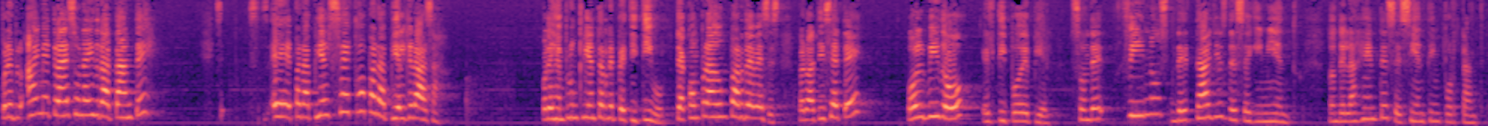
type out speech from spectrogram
por ejemplo, ay, me traes una hidratante eh, para piel seca o para piel grasa. Por ejemplo, un cliente repetitivo, te ha comprado un par de veces, pero a ti se te olvidó el tipo de piel. Son de finos detalles de seguimiento, donde la gente se siente importante.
